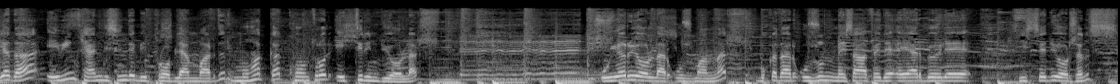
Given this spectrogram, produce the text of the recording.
ya da evin kendisinde bir problem vardır. Muhakkak kontrol ettirin diyorlar. Uyarıyorlar uzmanlar. Bu kadar uzun mesafede eğer böyle hissediyorsanız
